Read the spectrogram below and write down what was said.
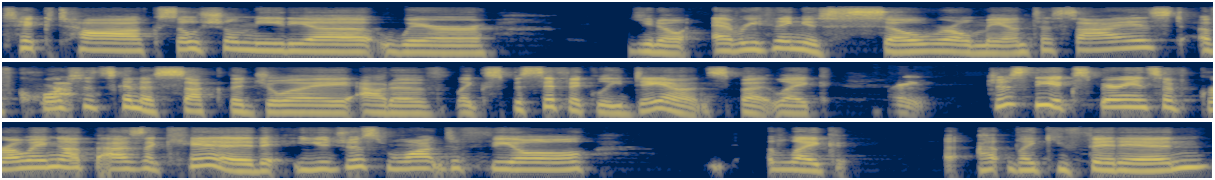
TikTok, social media, where, you know, everything is so romanticized. Of course, yeah. it's going to suck the joy out of like specifically dance, but like, right. just the experience of growing up as a kid, you just want to feel like like you fit in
